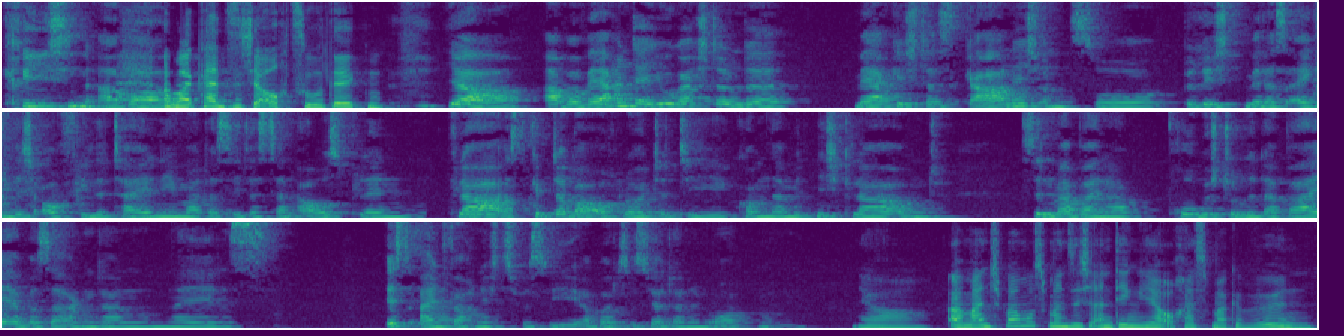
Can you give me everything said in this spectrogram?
kriechen. Aber, aber man kann sich ja auch zudecken. Ja, aber während der Yogastunde merke ich das gar nicht und so berichten mir das eigentlich auch viele Teilnehmer, dass sie das dann ausblenden. Klar, es gibt aber auch Leute, die kommen damit nicht klar und sind mal bei einer Probestunde dabei, aber sagen dann, nee, das ist einfach nichts für sie, aber das ist ja dann in Ordnung. Ja, aber manchmal muss man sich an Dinge ja auch erstmal gewöhnen.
